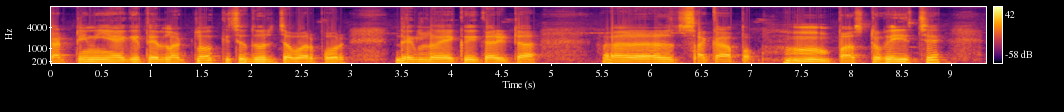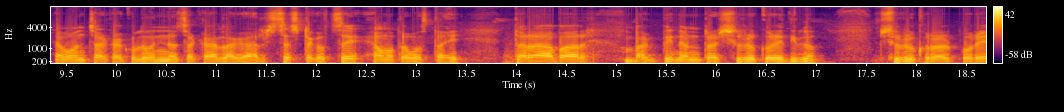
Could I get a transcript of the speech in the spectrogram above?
কাঠটি নিয়ে এগিয়ে লাগল। কিছু দূর যাওয়ার পর দেখল একই গাড়িটা চাকা পাস্ট হয়েছে এবং চাকাগুলো অন্য চাকা লাগার চেষ্টা করছে। এমত অবস্থায় তারা আবার বাঘবিধানটা শুরু করে দিল। শুরু করার পরে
